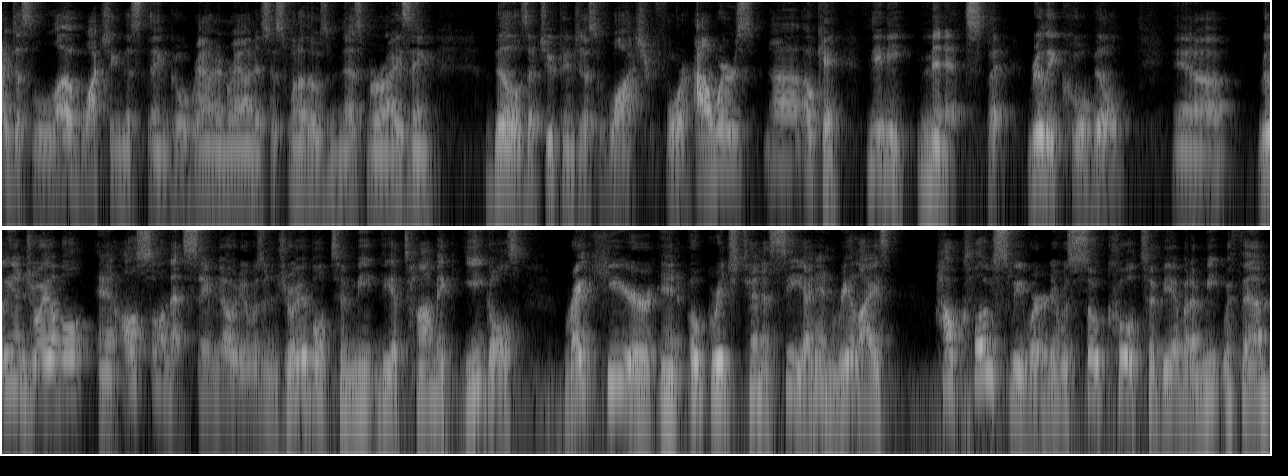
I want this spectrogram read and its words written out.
I just love watching this thing go round and round. It's just one of those mesmerizing builds that you can just watch for hours. Uh, okay, maybe minutes, but really cool build. And uh, really enjoyable. And also on that same note, it was enjoyable to meet the Atomic Eagles right here in Oak Ridge, Tennessee. I didn't realize how close we were. It was so cool to be able to meet with them,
